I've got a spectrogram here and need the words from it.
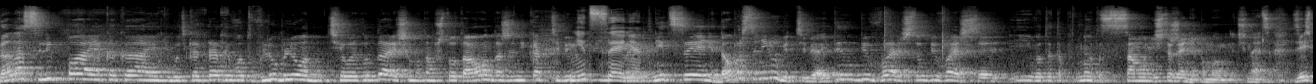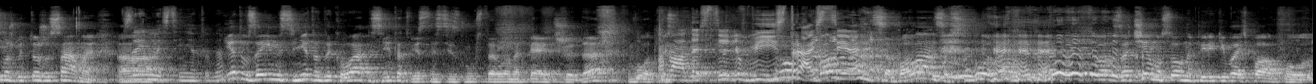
Да она слепая какая-нибудь, когда ты вот влюблен, человеку даришь ему там что-то, а он даже никак тебе... Не ценит. Не ценит, да он просто не любит тебя, и ты убиваешься, убиваешься, и вот это, ну это самоуничтожение, по-моему, начинается. Здесь может быть то же самое. А, взаимности а, нету, да? Нет взаимности, нет адекватности, нет ответственности с двух сторон, опять же, да? Вот. Радости, любви, ну, страсти. Баланса, баланса всего Зачем условно перегибать палку?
